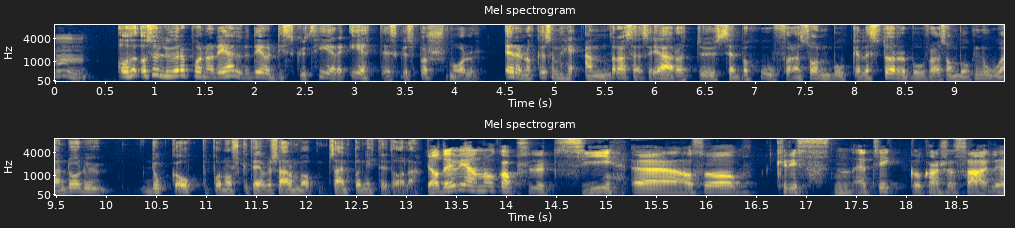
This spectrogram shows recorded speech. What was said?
Mm. Og, og så lurer jeg på, når det gjelder det å diskutere etiske spørsmål, er det noe som har endra seg, som gjør at du ser behov for en sånn bok, eller større behov for en sånn bok nå enn da du dukka opp på norske TV-skjermer sent på 90-tallet? Ja, det vil jeg nok absolutt si. Eh, altså kristen etikk, og kanskje særlig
